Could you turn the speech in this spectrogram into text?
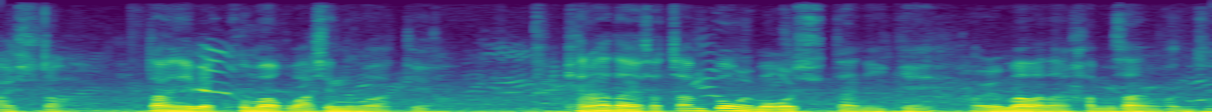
맛있다 적당히 매콤하고 맛있는 것 같아요. 캐나다에서 짬뽕을 먹을 수 있다니 이게 얼마나 감사한 건지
